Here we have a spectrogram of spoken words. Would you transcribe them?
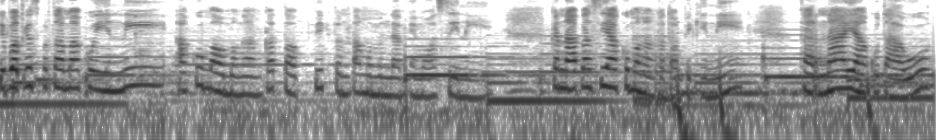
Di podcast pertamaku ini Aku mau mengangkat topik tentang memendam emosi nih. Kenapa sih aku mengangkat topik ini? Karena yang aku tahu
